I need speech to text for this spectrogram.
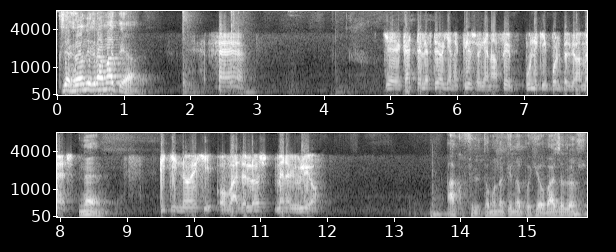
Ξεχρονή γραμμάτια. Ε, και κάτι τελευταίο για να κλείσω, για να φύγω, που είναι και οι υπόλοιπες γραμμές. Ναι. Τι κοινό έχει ο Βάζελος με ένα βιβλίο; Άκου φίλε, το μόνο κοινό που έχει ο Βάζελος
